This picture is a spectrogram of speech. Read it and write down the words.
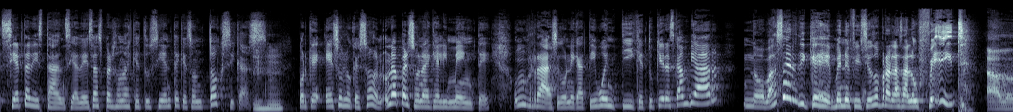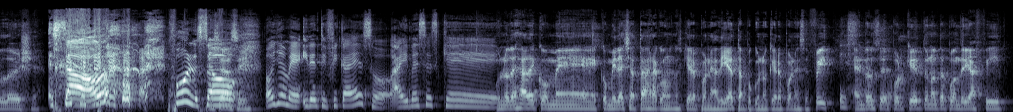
cierta distancia de esas personas que tú sientes que son tóxicas. Porque eso es lo que son. Una persona que alimente un rasgo negativo en ti que tú quieres cambiar, no va a ser de que beneficioso para la salud fit. Aleluya. So, full. So, así. óyeme, identifica eso. Hay veces que... Uno deja de comer comida chatarra cuando uno quiere poner a dieta porque uno quiere ponerse fit. Exacto. Entonces, ¿por qué tú no te pondrías fit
